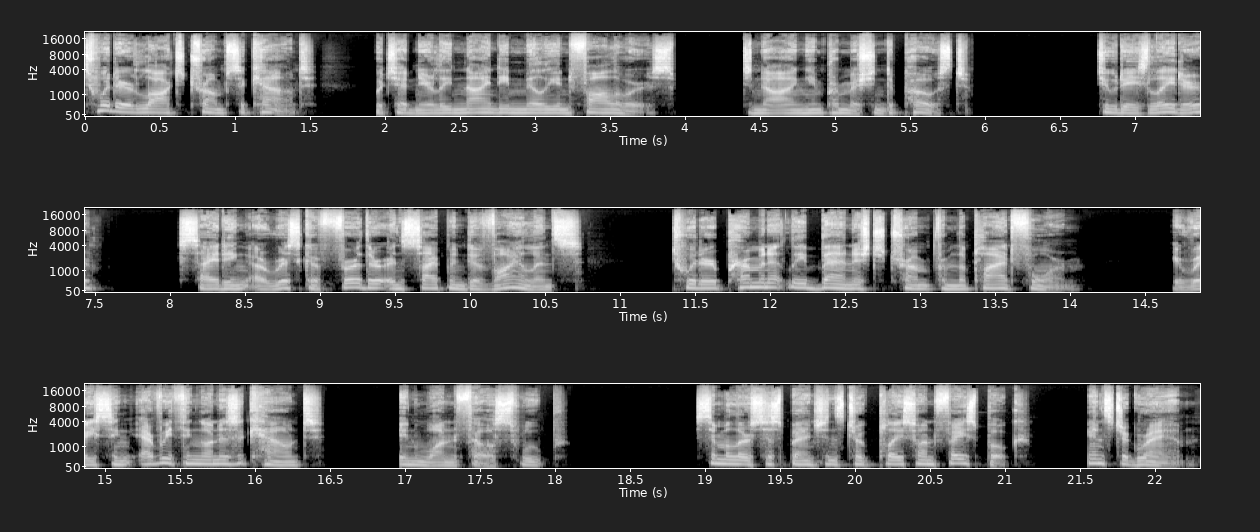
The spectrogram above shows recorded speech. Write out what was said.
Twitter locked Trump's account, which had nearly 90 million followers, denying him permission to post. Two days later, citing a risk of further incitement to violence, Twitter permanently banished Trump from the platform, erasing everything on his account in one fell swoop. Similar suspensions took place on Facebook, Instagram,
